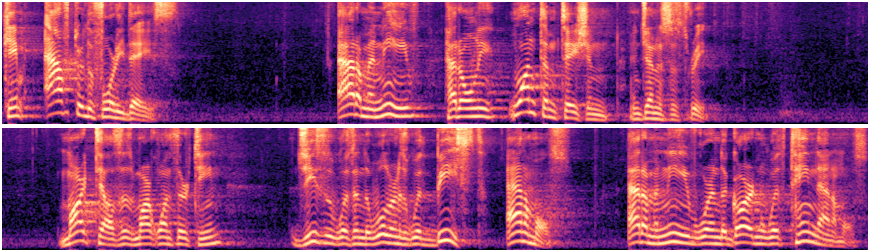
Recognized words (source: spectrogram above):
came after the 40 days. Adam and Eve had only one temptation in Genesis 3. Mark tells us, Mark 1:13, Jesus was in the wilderness with beasts, animals. Adam and Eve were in the garden with tamed animals.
